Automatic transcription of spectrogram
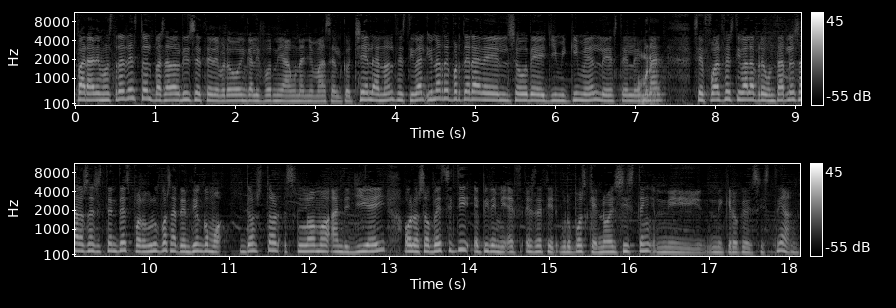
Para demostrar esto, el pasado abril se celebró en California un año más el Coachella, ¿no? El festival. Y una reportera del show de Jimmy Kimmel, de este Late se fue al festival a preguntarles a los asistentes por grupos, atención, como Doctor Slomo and the GA o los Obesity Epidemy, es es decir, grupos que no existen ni, ni creo que existían.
